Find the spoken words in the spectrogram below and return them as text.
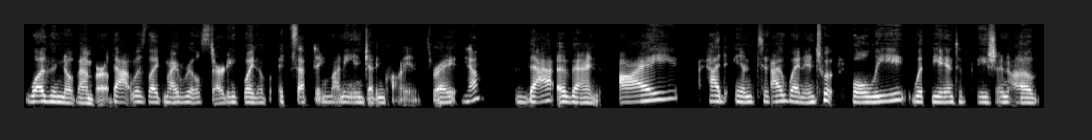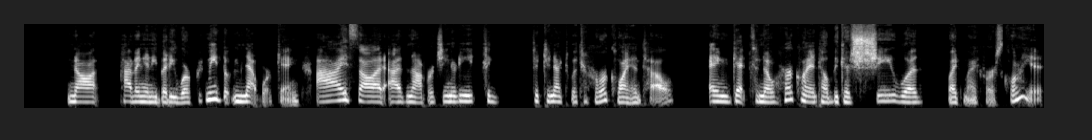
was in November. That was like my real starting point of accepting money and getting clients. Right? Yeah. That event, I had into I went into it fully with the anticipation of not having anybody work with me, but networking. I saw it as an opportunity to, to connect with her clientele and get to know her clientele because she was like my first client.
